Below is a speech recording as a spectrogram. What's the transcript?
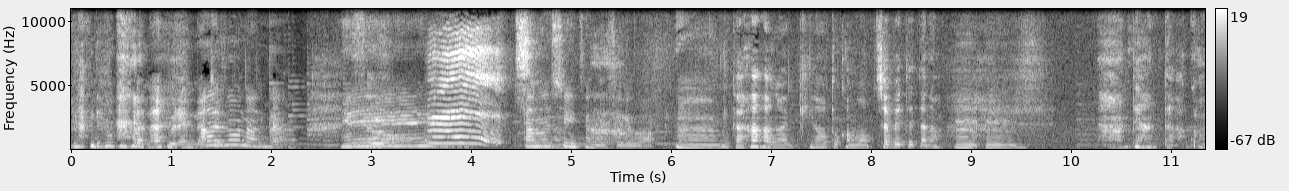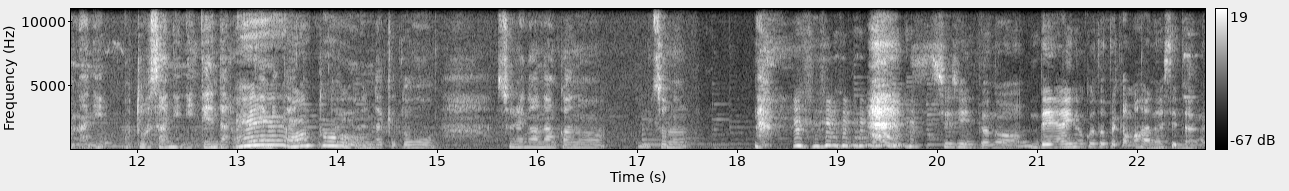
何でもいいかなぐらいになっちゃうあそうなんだへえそう楽しいじゃないそれはうんなんか母が昨日とかも喋ってたらうんうんなんであんたはこんなにお父さんに似てんだろうね、えーみたいなことを言うんだけどそれがなんかあのその 主人との出会いのこととかも話してたんだけ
